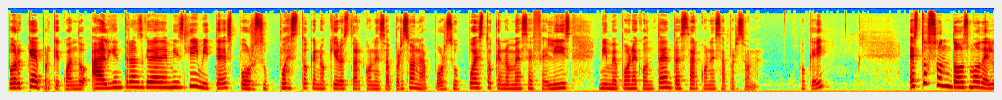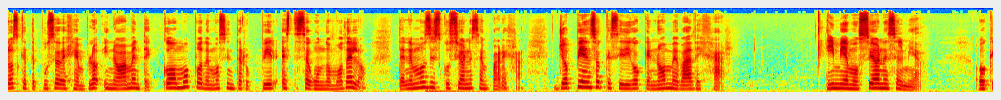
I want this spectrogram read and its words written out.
¿Por qué? Porque cuando alguien transgrede mis límites, por supuesto que no quiero estar con esa persona, por supuesto que no me hace feliz ni me pone contenta estar con esa persona. ¿Ok? Estos son dos modelos que te puse de ejemplo y nuevamente, ¿cómo podemos interrumpir este segundo modelo? Tenemos discusiones en pareja. Yo pienso que si digo que no, me va a dejar. Y mi emoción es el miedo, ¿ok?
